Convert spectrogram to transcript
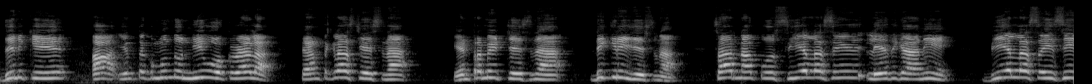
దీనికి ఇంతకుముందు నీవు ఒకవేళ టెన్త్ క్లాస్ చేసిన ఇంటర్మీడియట్ చేసిన డిగ్రీ చేసిన సార్ నాకు సిఎల్ఎస్ఈ లేదు కానీ బిఎల్ఎస్ఐసి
